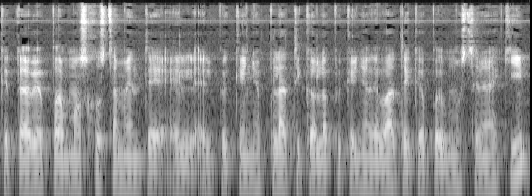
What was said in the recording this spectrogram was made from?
que todavía podemos justamente el, el pequeño plático, el pequeño debate que podemos tener aquí.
